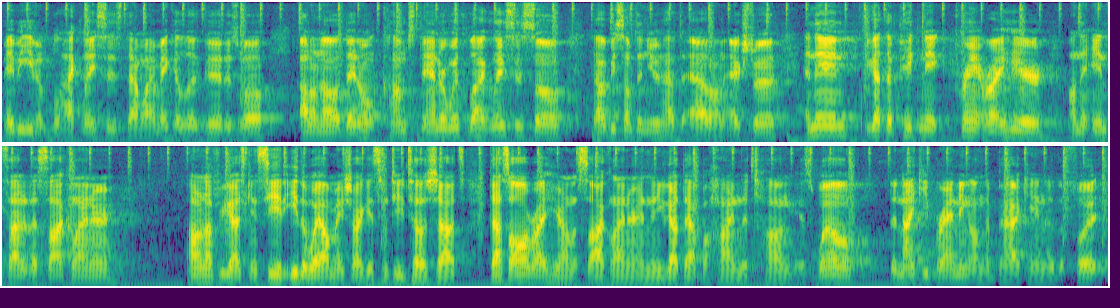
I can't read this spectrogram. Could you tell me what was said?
Maybe even black laces, that might make it look good as well. I don't know, they don't come standard with black laces, so that would be something you'd have to add on extra. And then you got the picnic print right here on the inside of the sock liner. I don't know if you guys can see it. Either way, I'll make sure I get some detailed shots. That's all right here on the sock liner. And then you got that behind the tongue as well. The Nike branding on the back end of the foot.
